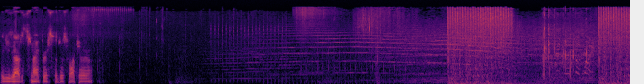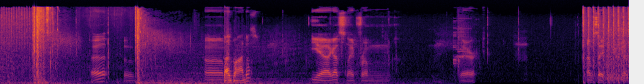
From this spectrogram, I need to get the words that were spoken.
I think he's got a sniper, so just watch out. Behind us? yeah, I got sniped from there. I'm safe in you guys.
